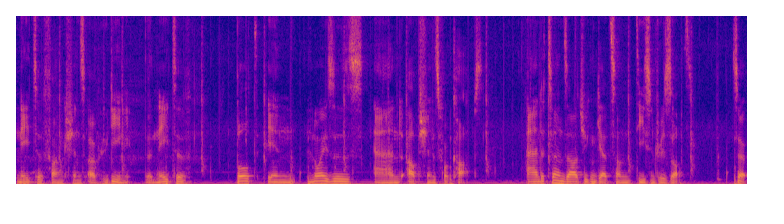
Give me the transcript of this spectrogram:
native functions of Houdini, the native built-in noises and options for cops. And it turns out you can get some decent results. So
